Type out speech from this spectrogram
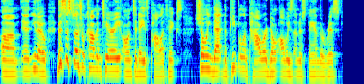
Um, and you know this is social commentary on today's politics, showing that the people in power don't always understand the risk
